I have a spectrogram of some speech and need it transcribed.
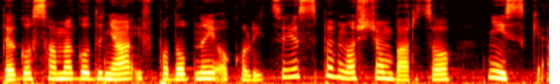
tego samego dnia i w podobnej okolicy jest z pewnością bardzo niskie.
